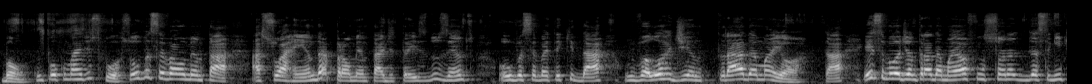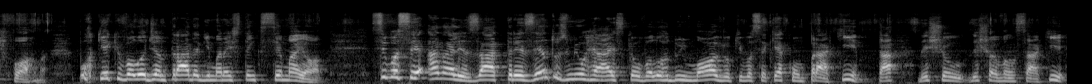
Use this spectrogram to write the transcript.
Bom, um pouco mais de esforço. Ou você vai aumentar a sua renda para aumentar de 3.200, ou você vai ter que dar um valor de entrada maior. Tá? Esse valor de entrada maior funciona da seguinte forma. Por que, que o valor de entrada, Guimarães, tem que ser maior? Se você analisar 300 mil reais, que é o valor do imóvel que você quer comprar aqui, tá? Deixa eu, deixa eu avançar aqui.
